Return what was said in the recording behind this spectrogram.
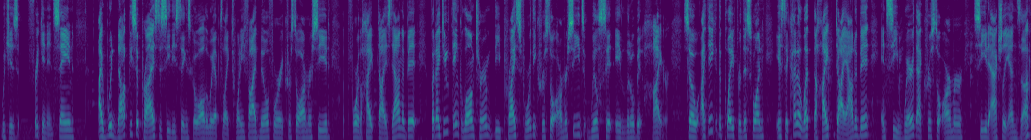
which is freaking insane. I would not be surprised to see these things go all the way up to like 25 mil for a crystal armor seed before the hype dies down a bit, but I do think long term the price for the crystal armor seeds will sit a little bit higher. So I think the play for this one is to kind of let the hype die out a bit and see where that crystal armor seed actually ends up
